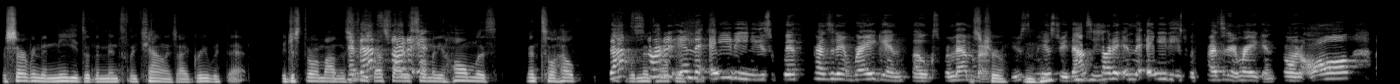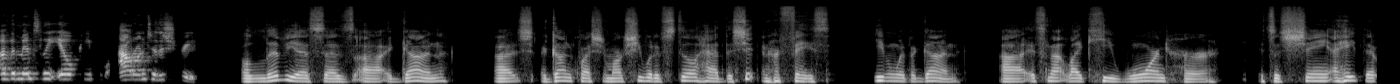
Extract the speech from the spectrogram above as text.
for serving the needs of the mentally challenged. I agree with that. They just throw them out in the And street. that That's why there's so many homeless mental health. That mental started health in the 80s with President Reagan, folks. Remember, That's true. do some Mhm. history. That Mhm. started in the 80s with President Reagan, throwing all of the mentally ill people out onto the street. Olivia says uh, a gun, uh, a gun question mark. She would have still had the shit in her face, even with a gun. Uh, it's not like he warned her. It's a shame. I hate that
